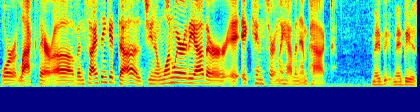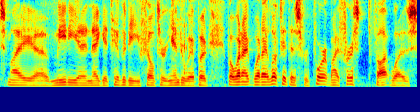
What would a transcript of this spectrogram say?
or lack thereof. And so I think it does, you know, one way or the other, it, it can certainly have an impact. Maybe maybe it's my uh, media negativity filtering into it, but but when I when I looked at this report, my first thought was,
